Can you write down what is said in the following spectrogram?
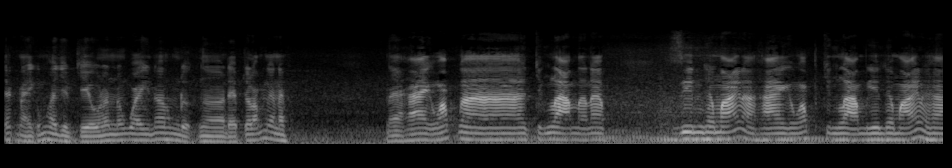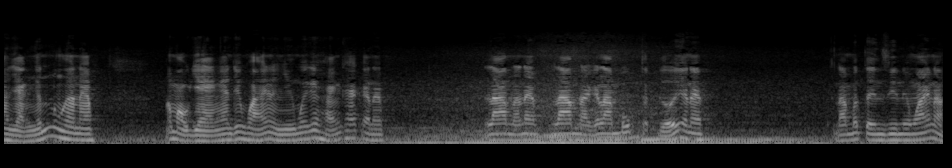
Chắc này cũng hơi chiều chiều nên nó quay nó không được ờ, đẹp cho lắm nha anh em nè hai con ốc uh, chân lam nè anh em zin theo máy nè hai con ốc chân lam zin theo máy nè ha vàng nhính luôn ha anh em nó màu vàng nha chứ không phải là như mấy cái hãng khác anh em lam nè anh em lam này cái lam bốn tấc rưỡi anh em lam có tên zin theo máy nè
